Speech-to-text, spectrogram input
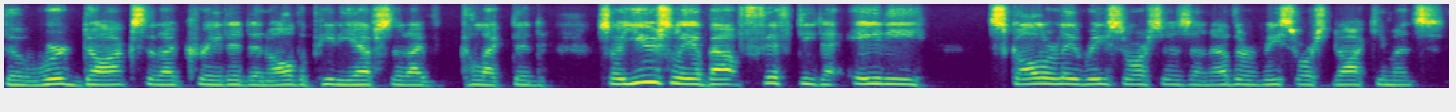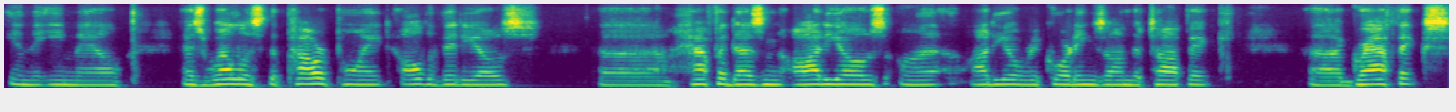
the Word docs that I've created and all the PDFs that I've collected. So usually about 50 to 80 scholarly resources and other resource documents in the email, as well as the PowerPoint, all the videos, uh, half a dozen audios, audio recordings on the topic, uh, graphics,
